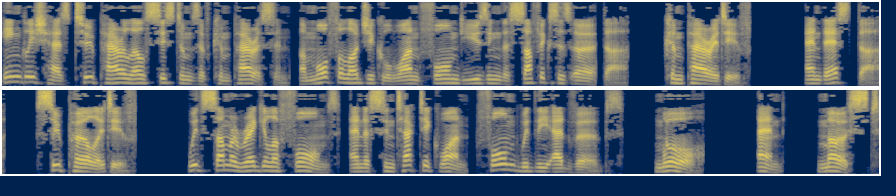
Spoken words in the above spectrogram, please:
English has two parallel systems of comparison, a morphological one formed using the suffixes er the comparative and s the superlative with some irregular forms, and a syntactic one, formed with the adverbs more and most.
